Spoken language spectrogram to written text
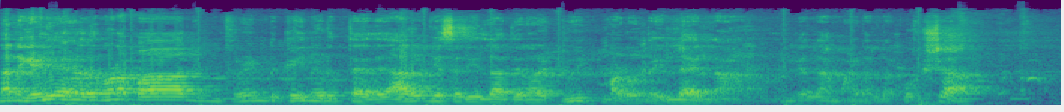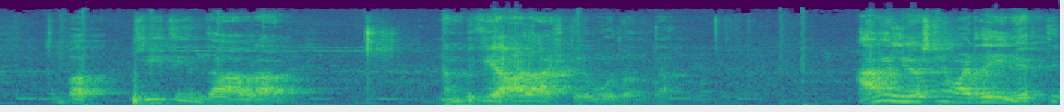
ನನಗೆ ಗೆಳೆಯ ಹೇಳಿದ ನೋಡಪ್ಪ ನಿಮ್ಮ ಫ್ರೆಂಡ್ ಕೈ ನಡುತ್ತಾ ಇದೆ, ಆರೋಗ್ಯ ಸರಿ ಇಲ್ಲ ಅಂತ ಏನಾದ್ರು ಟ್ವೀಟ್ ಮಾಡೋದ ಇಲ್ಲ ಇಲ್ಲ, ಹಂಗೆಲ್ಲ ಮಾಡಲ್ಲ. ಬಹುಶಃ ತುಂಬ ಪ್ರೀತಿಯಿಂದ ಅವರ ನಂಬಿಕೆ ಆಳ ಅಷ್ಟಿರ್ಬೋದು ಅಂತ. ಆಮೇಲೆ ಯೋಚನೆ ಮಾಡಿದೆ, ಈ ವ್ಯಕ್ತಿ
